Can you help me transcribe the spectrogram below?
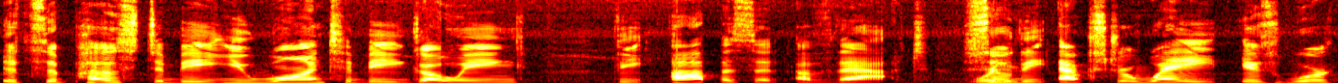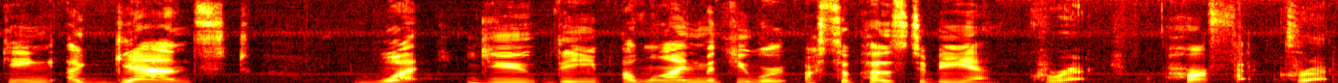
it's supposed to be. You want to be going the opposite of that. So When- the extra weight is working against what you the alignment you were are supposed to be in. correct Perfect. Correct.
